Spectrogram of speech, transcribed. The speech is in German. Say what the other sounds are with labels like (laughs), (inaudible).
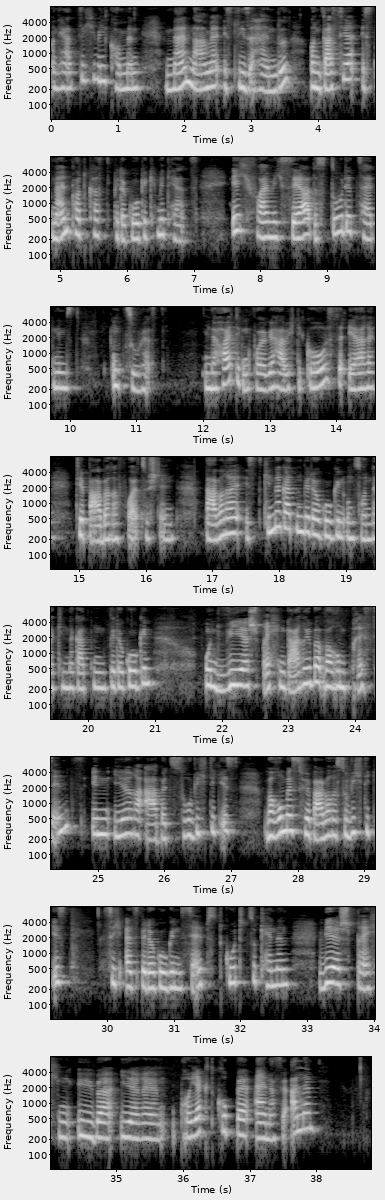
Und herzlich willkommen. Mein Name ist Lisa Heindl und das hier ist mein Podcast Pädagogik mit Herz. Ich freue mich sehr, dass du dir Zeit nimmst und zuhörst. In der heutigen Folge habe ich die große Ehre, dir Barbara vorzustellen. Barbara ist Kindergartenpädagogin und Sonderkindergartenpädagogin und wir sprechen darüber, warum Präsenz in ihrer Arbeit so wichtig ist, warum es für Barbara so wichtig ist, sich als Pädagogin selbst gut zu kennen. Wir sprechen über ihre Projektgruppe Einer für alle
